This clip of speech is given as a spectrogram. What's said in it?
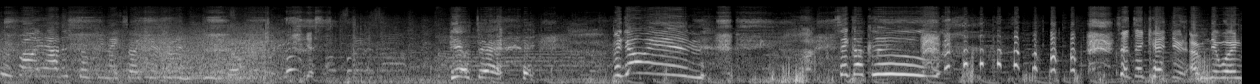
You think we're falling out of something like so I can't run? yes. Hyotei! Bedomin! Seigaku! Since I can't do it, I'm the one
